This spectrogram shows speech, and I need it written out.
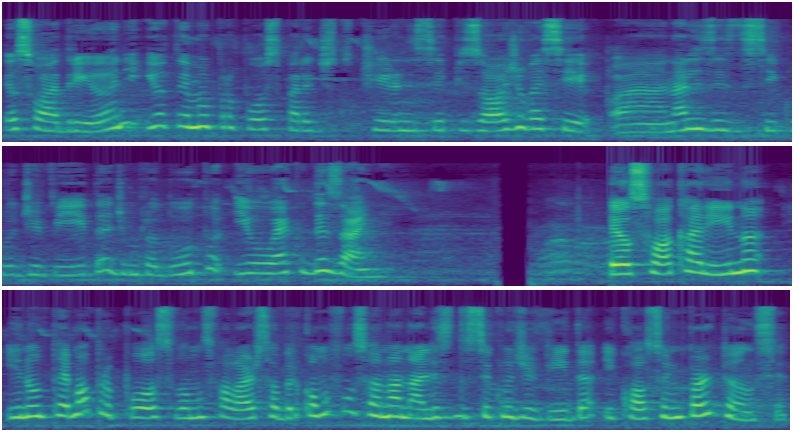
Eu sou a Adriane e o tema proposto para discutir nesse episódio vai ser a análise de ciclo de vida de um produto e o ecodesign. Eu sou a Karina e no tema proposto vamos falar sobre como funciona a análise do ciclo de vida e qual sua importância.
